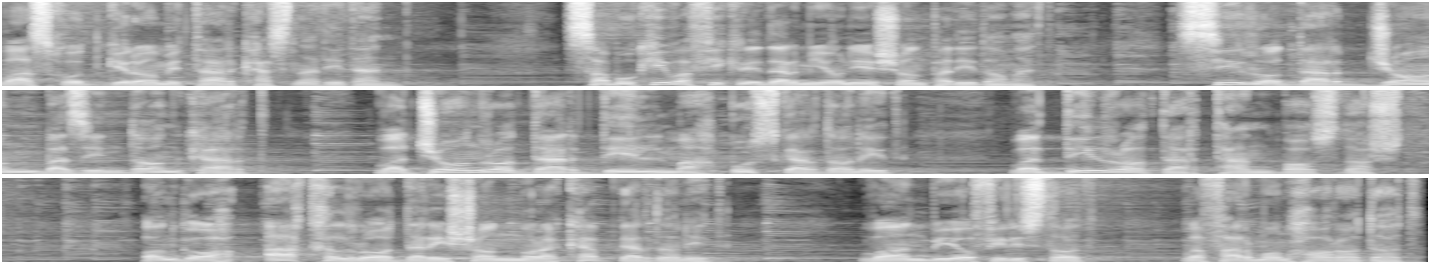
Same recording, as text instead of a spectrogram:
ва аз худ гиромитар кас надиданд сабукӣ ва фикре дар миёни эшон падид омад сирро дар ҷон ба зиндон кард ва ҷонро дар дил маҳбус гардонид ва дилро дар тан боз дошт он гоҳ ақлро дар эшон мураккаб гардонид ва анбиё фиристод ва фармонҳоро дод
